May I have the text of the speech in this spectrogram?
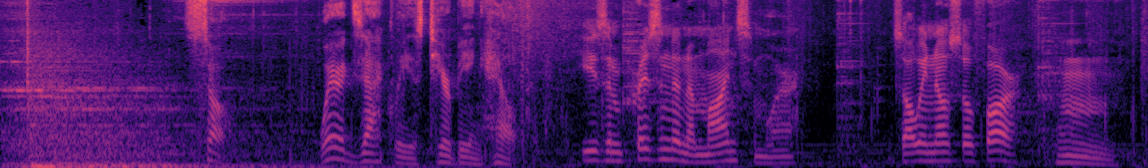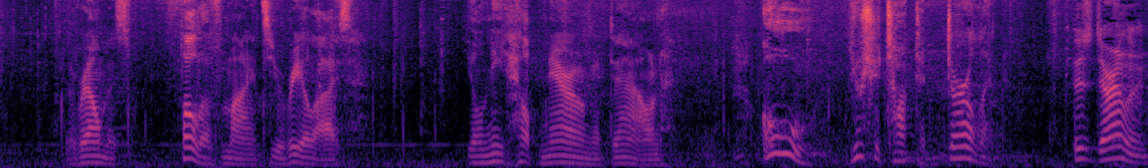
So, where exactly is Tyr being held? He's imprisoned in a mine somewhere. That's all we know so far. Hmm. The realm is full of mines, you realize. You'll need help narrowing it down. Oh, you should talk to Durlin. Who's Durlin?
